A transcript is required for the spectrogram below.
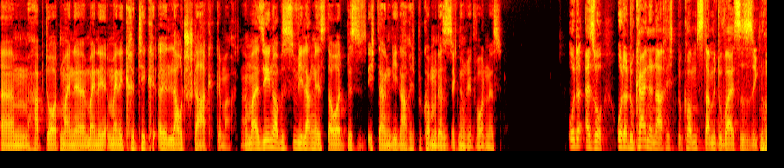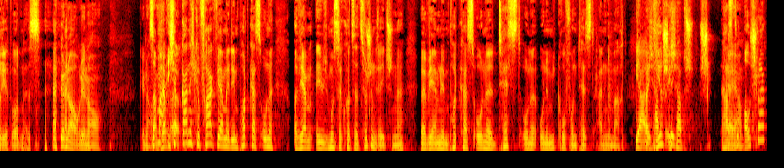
ähm, hab dort meine, meine, meine Kritik äh, lautstark gemacht. Na, mal sehen, ob es, wie lange es dauert, bis ich dann die Nachricht bekomme, dass es ignoriert worden ist. Oder, also, oder du keine Nachricht bekommst, damit du weißt, dass es ignoriert worden ist. Genau, genau. Genau. Sag mal, ich habe hab, gar nicht gefragt, wir haben ja den Podcast ohne, wir haben, ich muss da kurz dazwischen grätschen, ne? Weil wir haben den Podcast ohne Test, ohne, ohne Mikrofontest angemacht. Ja, bei ich dir hab- ich hab- hast Ja, ja. du Ausschlag?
